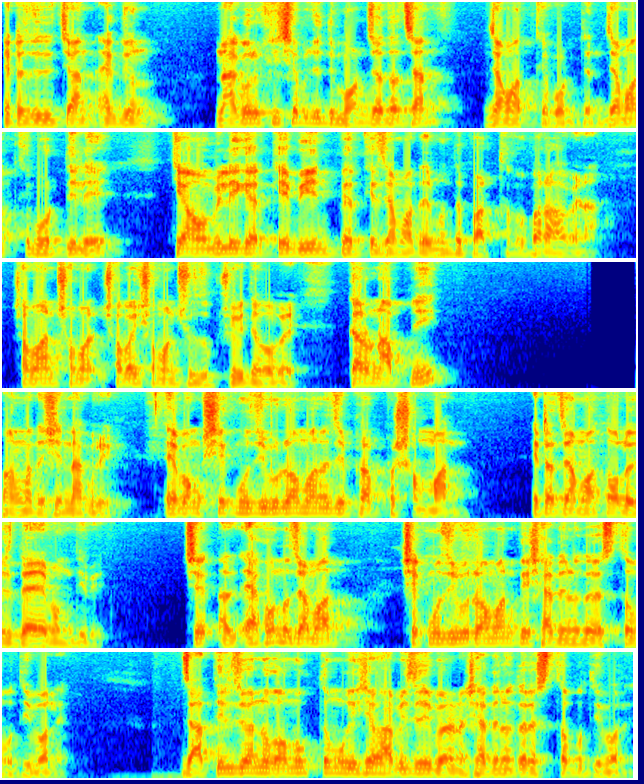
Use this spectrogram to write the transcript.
এটা যদি চান, একজন নাগরিক হিসেবে যদি মর্যাদা চান, জামাতকে ভোট দেন। জামাতকে ভোট দিলে কে আওয়ামী লীগ আর কে বিএনপি আর কে জামাতের মধ্যে পার্থক্য করা হবে না। সমান সমান, সবাই সমান সুযোগ সুবিধা পাবে। কারণ আপনি বাংলাদেশের নাগরিক। এবং শেখ মুজিবুর রহমানের যে প্রাপ্য সম্মান, এটা জামাত অলওয়েজ দেয় এবং দিবে। সে- এখনও জামাত শেখ মুজিবুর রহমানকে স্বাধীনতার স্থপতি বলে। জাতির জন্য অমুক তমুক হিসেবে যেতে পারে না স্বাধীনতার স্থপতি বলে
